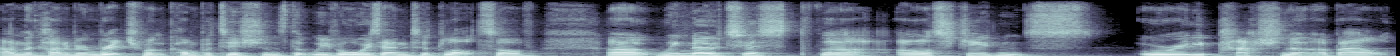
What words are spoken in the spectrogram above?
and the kind of enrichment competitions that we've always entered lots of, uh, we noticed that our students were really passionate about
